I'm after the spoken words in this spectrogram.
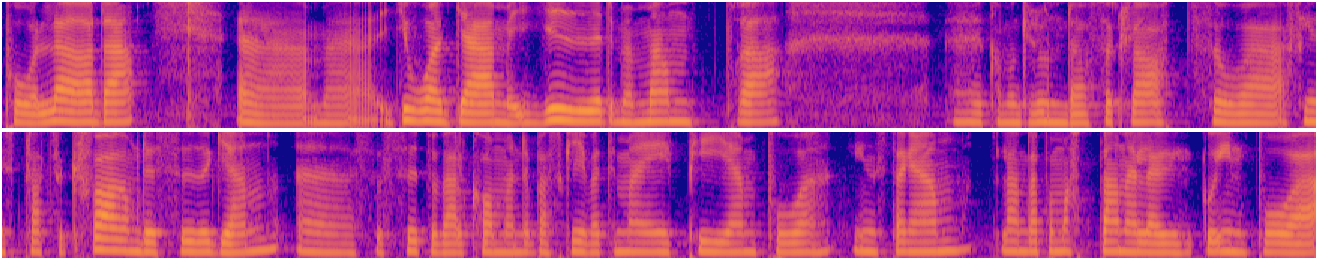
på lördag eh, med yoga, med ljud, med mantra extra. Eh, kommer grunda såklart, så eh, finns platser kvar om du är sugen. Eh, så supervälkommen, det är bara att skriva till mig PM på Instagram, landa på mattan eller gå in på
